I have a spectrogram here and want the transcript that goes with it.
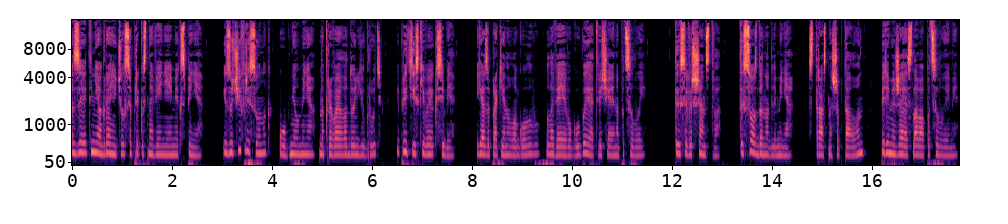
Зейд не ограничился прикосновениями к спине. Изучив рисунок, обнял меня, накрывая ладонью грудь, и притискивая к себе. Я запрокинула голову, ловя его губы и отвечая на поцелуй. «Ты совершенство. Ты создана для меня», — страстно шептал он, перемежая слова поцелуями.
